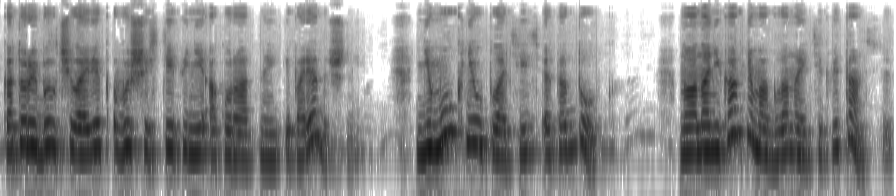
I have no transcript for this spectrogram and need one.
который был человек в высшей степени аккуратный и порядочный, не мог не уплатить этот долг, но она никак не могла найти квитанцию.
